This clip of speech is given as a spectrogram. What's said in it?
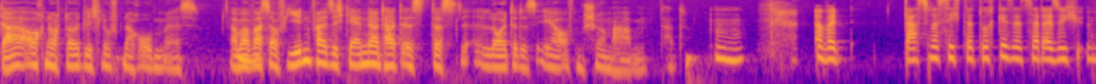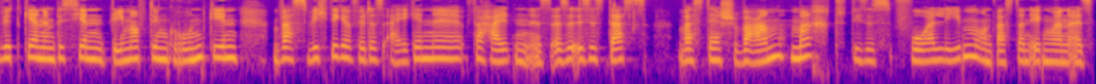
da auch noch deutlich Luft nach oben ist. Aber mhm. was auf jeden Fall sich geändert hat, ist, dass Leute das eher auf dem Schirm haben. Hat. Mhm. Aber das, was sich da durchgesetzt hat. Also ich würde gerne ein bisschen dem auf den Grund gehen, was wichtiger für das eigene Verhalten ist. Also ist es das, was der Schwarm macht, dieses Vorleben und was dann irgendwann als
